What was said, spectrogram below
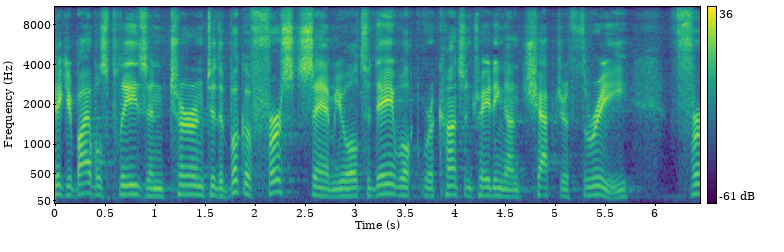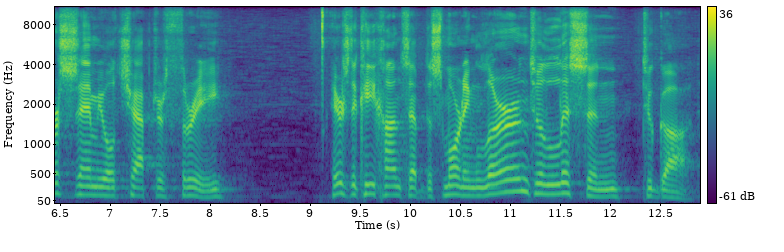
Take your Bibles, please, and turn to the book of 1 Samuel. Today we we are concentrating on chapter 3. 1 Samuel chapter 3. Here's the key concept this morning learn to listen to God.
